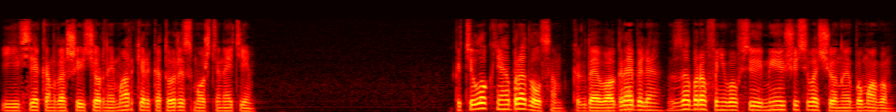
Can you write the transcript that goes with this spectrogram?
И все карандаши и черные маркеры, которые сможете найти». Котелок не обрадовался, когда его ограбили, забрав у него всю имеющуюся вощеную бумагу.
